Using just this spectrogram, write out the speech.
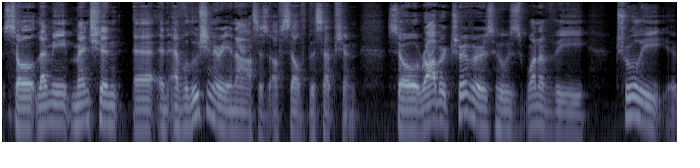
so let me mention uh, an evolutionary analysis of self deception. So Robert Trivers, who's one of the truly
